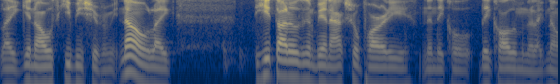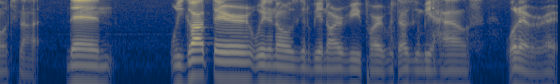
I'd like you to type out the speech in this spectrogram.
like you know I was keeping shit from you. No, like he thought it was gonna be an actual party. And then they called they called him and they're like, no, it's not. Then we got there. We didn't know it was gonna be an RV park. Thought it was gonna be a house, whatever, right?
